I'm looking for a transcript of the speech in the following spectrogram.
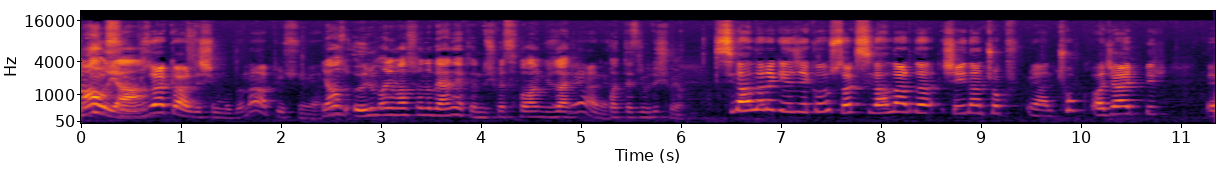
mal yapıyorsun ya. güzel kardeşim burada ne yapıyorsun yani? Yalnız ölüm animasyonunu beğendim hepsinin düşmesi falan güzel. Yani. Patates gibi düşmüyor. Silahlara gelecek olursak silahlar da şeyden çok yani çok acayip bir e,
